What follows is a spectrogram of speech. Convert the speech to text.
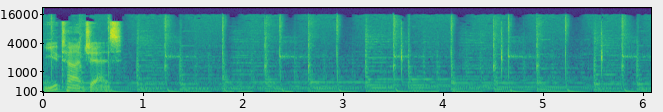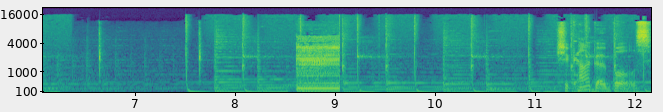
Utah Jazz. Chicago Bulls.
